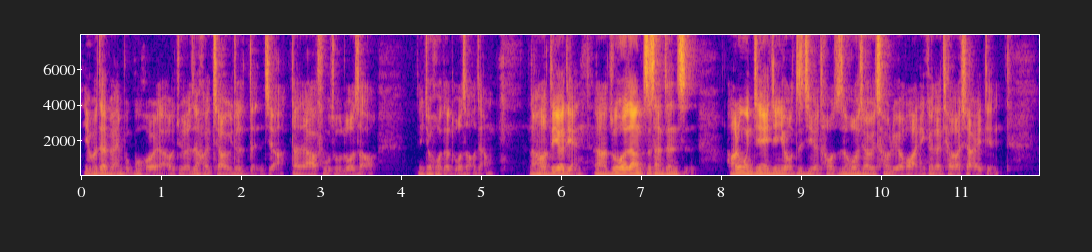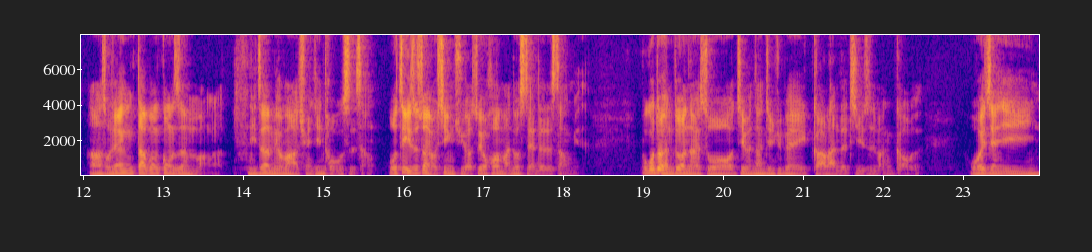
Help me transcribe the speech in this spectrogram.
也不代表你补不回来。我觉得任何交易都是等价，大家付出多少，你就获得多少这样。然后第二点啊，如何让资产增值？好，如果你今天已经有自己的投资或交易策略的话，你可以再跳到下一点啊。首先，大部分公司很忙啊，你真的没有办法全心投入市场。我自己是算有兴趣啊，所以我花蛮多时间在这上面。不过对很多人来说，基本上进去被嘎烂的几率是蛮高的。我会建议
